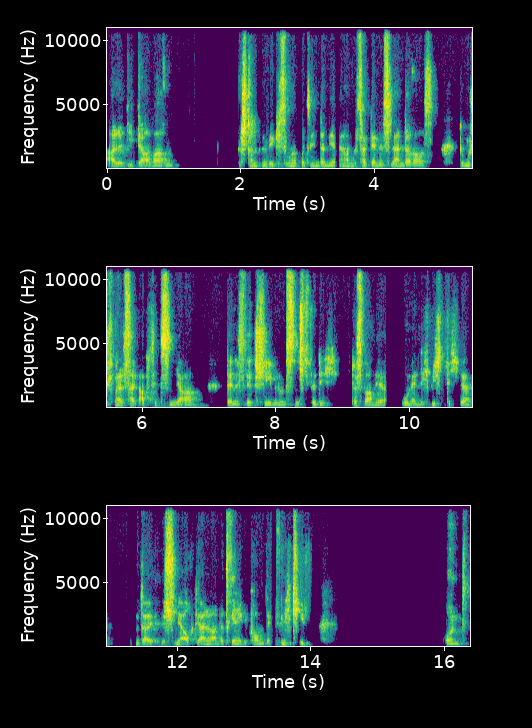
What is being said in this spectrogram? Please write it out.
alle, die da waren, standen wirklich zu 100 Prozent hinter mir und haben gesagt, Dennis, lern daraus. Du musst deine Zeit absitzen, ja. Dennis, wir schämen uns nicht für dich. Das war mir unendlich wichtig, ja. Und da ist mir auch die eine oder andere Träne gekommen, definitiv. Und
